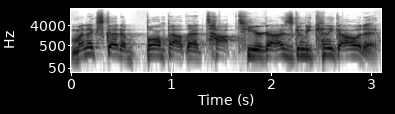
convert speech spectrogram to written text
My next guy to bump out that top tier, guys, is going to be Kenny Golladay.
